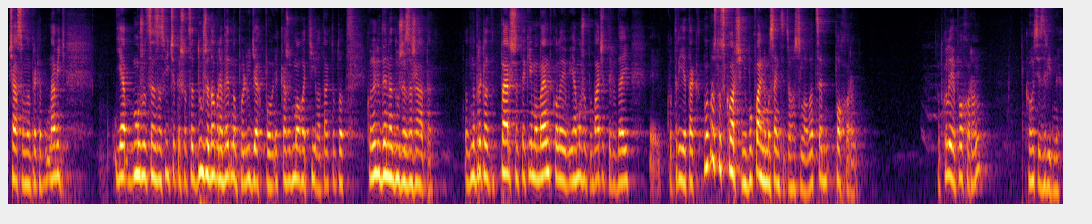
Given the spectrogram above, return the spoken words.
часом, наприклад, навіть я можу це засвідчити, що це дуже добре видно по людях, по, як кажуть, мова тіла. Так? Тобто, коли людина дуже зажата. От, наприклад, перший такий момент, коли я можу побачити людей, е, котрі є так, ну просто скорчені в буквальному сенсі цього слова, це похорон. От коли є похорон когось із рідних,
